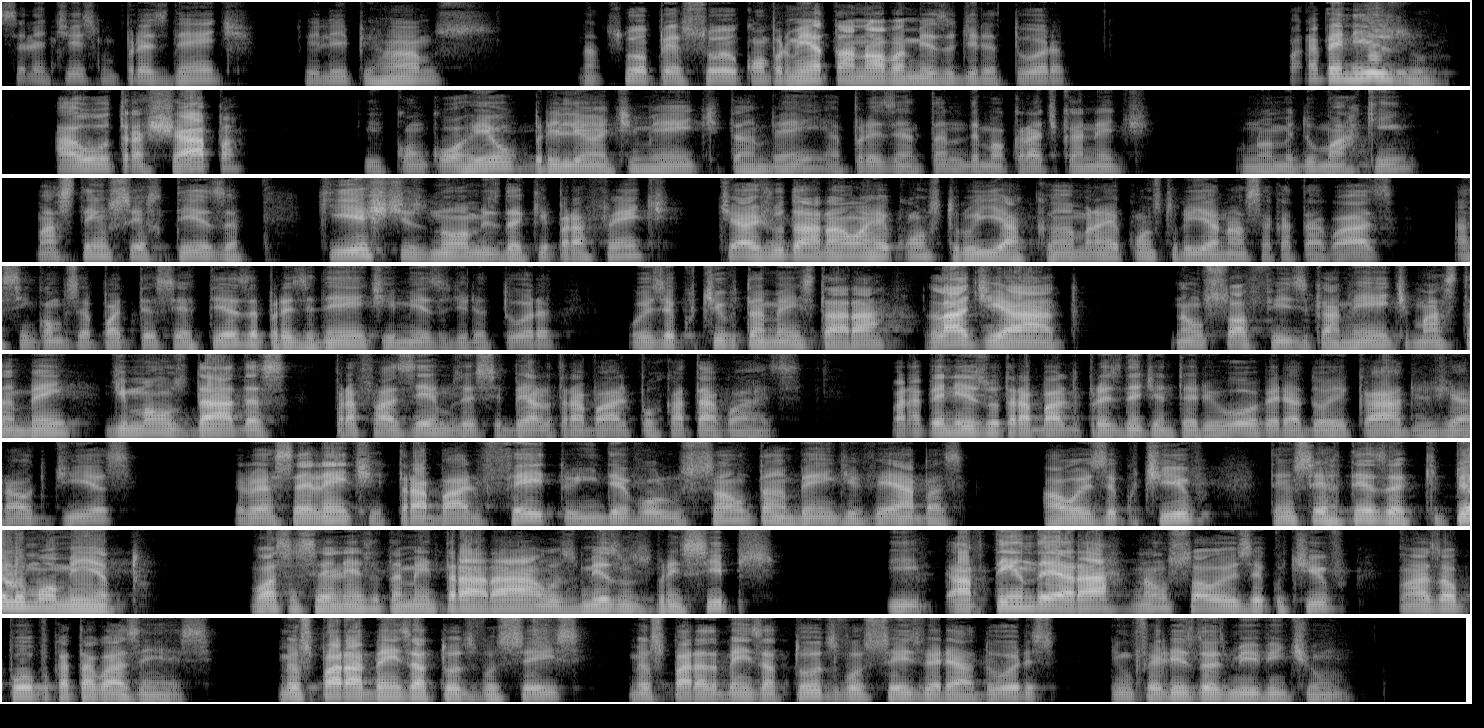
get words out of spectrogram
Excelentíssimo presidente Felipe Ramos, na sua pessoa eu cumprimento a nova mesa diretora. Parabenizo a outra chapa, que concorreu brilhantemente também, apresentando democraticamente o nome do Marquinhos, mas tenho certeza que estes nomes daqui para frente te ajudarão a reconstruir a Câmara, a reconstruir a nossa Cataguase, assim como você pode ter certeza, presidente e mesa diretora, o executivo também estará ladeado, não só fisicamente, mas também de mãos dadas para fazermos esse belo trabalho por Cataguases. Parabenizo o trabalho do presidente anterior, vereador Ricardo Geraldo Dias, pelo excelente trabalho feito em devolução também de verbas ao executivo. Tenho certeza que, pelo momento, Vossa Excelência também trará os mesmos princípios e atenderá não só ao executivo, mas ao povo cataguasense. Meus parabéns a todos vocês, meus parabéns a todos vocês, vereadores, e um feliz 2021.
